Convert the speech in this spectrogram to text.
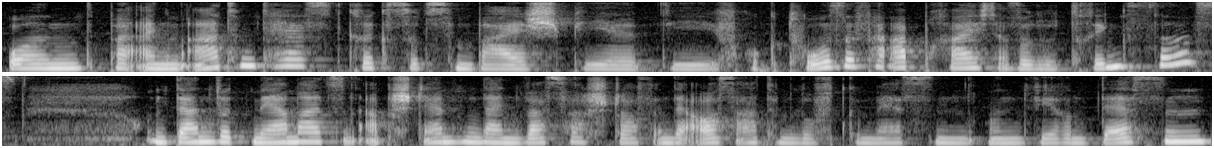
Und bei einem Atemtest kriegst du zum Beispiel die Fructose verabreicht, also du trinkst es und dann wird mehrmals in Abständen dein Wasserstoff in der Ausatemluft gemessen und währenddessen,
